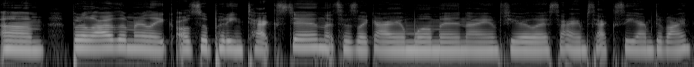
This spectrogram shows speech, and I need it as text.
Um, but a lot of them are like also putting text in that says like I am woman, I am fearless, I am sexy, I'm divine.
